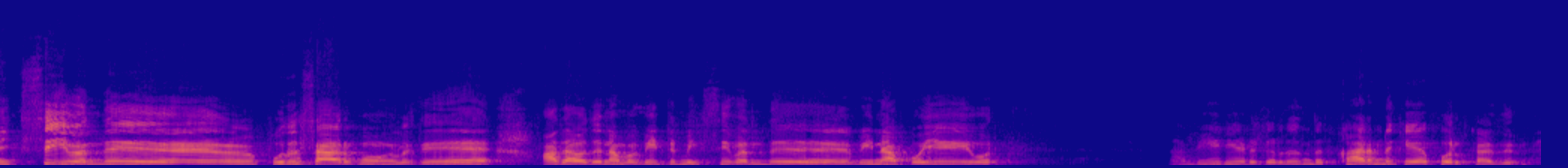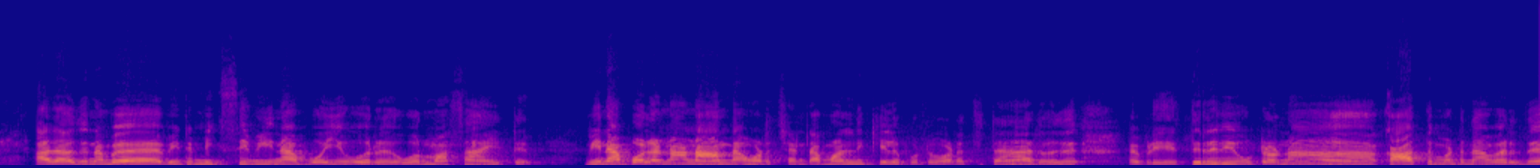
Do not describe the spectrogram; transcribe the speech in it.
மிக்ஸி வந்து புதுசாக இருக்கும் உங்களுக்கு. அதாவது நம்ம வீட்டு மிக்ஸி வந்து வீணாக போய் ஒரு நான் வீடியோ எடுக்கிறது இந்த கரண்ட்டுக்கே இருக்காது. அதாவது நம்ம வீட்டு மிக்ஸி வீணாக போய் ஒரு ஒரு மாதம் ஆயிட்டு. வீணாக போகலன்னா நான் தான் உடச்சேன். டமால்னு கீழே போட்டு உடச்சிட்டேன். அது வந்து இப்படி திருவி விட்டோன்னா காற்று மட்டும்தான் வருது.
